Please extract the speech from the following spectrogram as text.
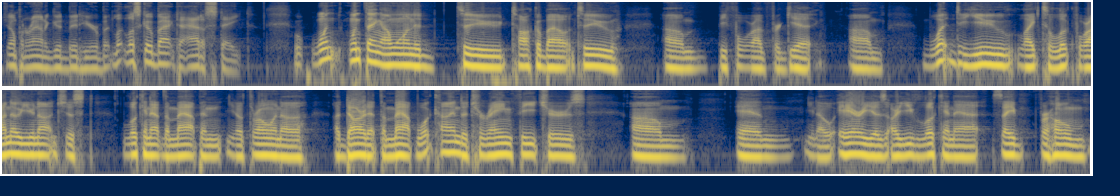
jumping around a good bit here, but let, let's go back to out of state. Well, One one thing I wanted to talk about too, um, before I forget, um, what do you like to look for? I know you're not just looking at the map and you know throwing a a dart at the map. What kind of terrain features, um, and you know areas are you looking at? Say for home,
